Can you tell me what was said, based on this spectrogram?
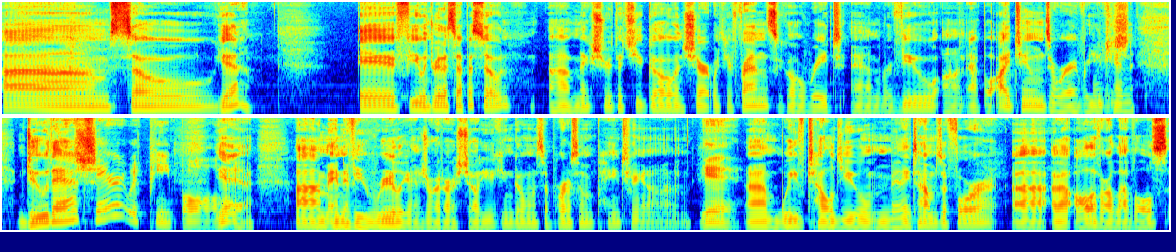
Um. So yeah, if you enjoyed this episode, uh, make sure that you go and share it with your friends. Go rate and review on Apple iTunes or wherever you can do that. Share it with people. Yeah. Um, and if you really enjoyed our show, you can go and support us on Patreon. Yeah. Um, we've told you many times before uh, about all of our levels,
